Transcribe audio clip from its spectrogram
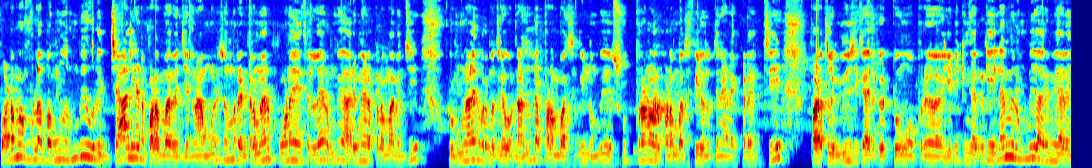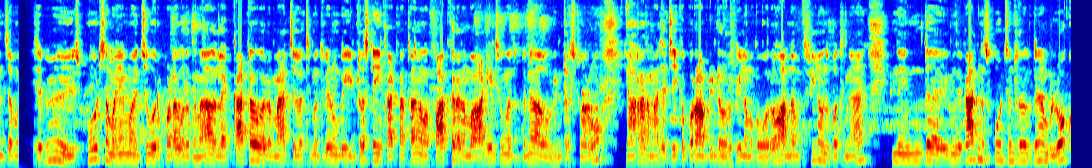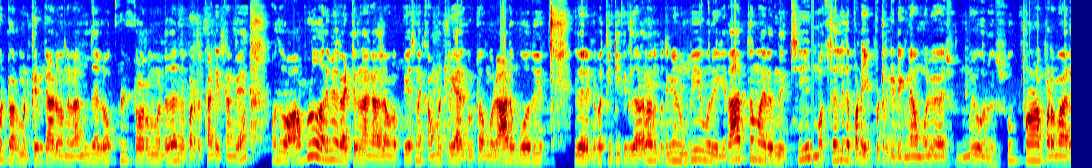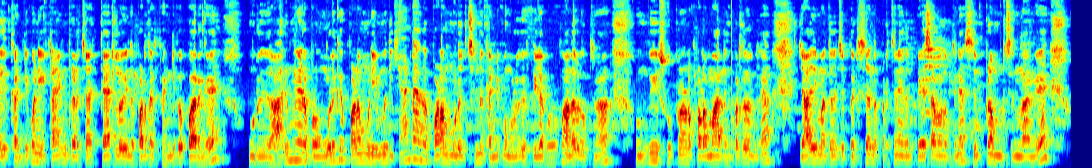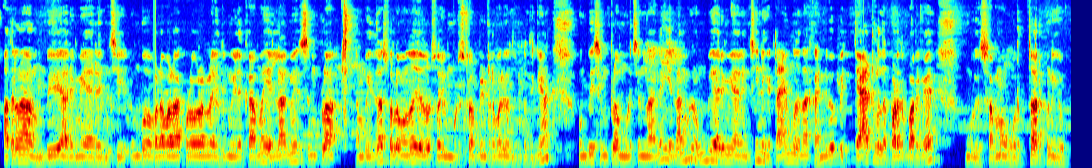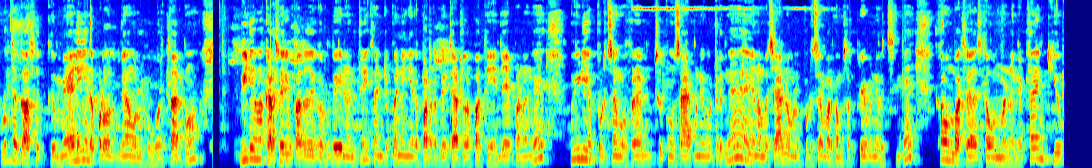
படமாக ஃபுல்லாக பார்க்கும்போது ரொம்ப ஒரு ஜாலியான படமாக இருந்துச்சு. நான் முன்னாடி சொன்ன ரெண்டரை மணி நேரம் போனதே தெரியல. ரொம்ப அருமையான படமாக இருந்துச்சு. ரொம்ப நாளைக்கு அப்புறம் பார்த்தீங்கன்னா ஒரு நல்ல படம் பார்த்த ஃபீல் ரொம்ப சூப்பரான ஒரு படம் பார்த்த ஃபீல் வந்து பார்த்தீங்கன்னா எனக்கு கிடச்சி. படத்தில் மியூசிக்காக இருக்கட்டும் அப்புறம் எடிட்டிங்காக இருக்கட்டும் எல்லாமே ரொம்ப அருமையாக இருந்துச்சு. எப்பயுமே ஸ்போர்ட்ஸை மையமாச்சு ஒரு படம் வருதுன்னா அதில் காட்ட வர மேட்ச் எல்லாத்தையுமே பார்த்தீங்கன்னா ரொம்ப இன்ட்ரெஸ்டிங் காட்டினா தான் நம்ம பார்க்குற நம்ம ஆடியன்ஸுக்கும் வந்து பார்த்தீங்கன்னா அது ஒரு இன்ட்ரெஸ்ட் வரும். யார் அந்த மேட்சை ஜெயிக்க போகிறோம் அப்படின்ற ஒரு ஃபீல் நமக்கு வரும். அந்த ஃபீல் வந்து பார்த்தீங்கன்னா இந்த இந்த இந்த காட்டின ஸ்போர்ட்ஸ்ன்றது வந்து நம்ம லோக்கல் டோர்னமெண்ட் கிரிக்கெட் ஆடுவாங்கல்ல அந்த லோக்கல் டோர்னமெண்ட் தான் இந்த படத்தை காட்டியிருக்காங்க. அது அவ்வளோ அருமையாக காட்டியிருந்தாங்க. அதில் அவங்க பேசின கமெண்ட்ரியாக இருக்கட்டும் அவங்க விளையாடும்போது இதை ரெண்டு பேர் திட்டிக்கிறது அதெல்லாம் வந்து பார்த்தீங்கன்னா ரொம்ப ஒரு யதார்த்தமாக இருந்துச்சு. மொத்தத்தில் இந்த படம் எப்படி கேட்டிங்கன்னா உண்மையிலே ஒரு சூப்பரான படமாக இருக்குது கண்டிப்பாக நீங்கள் டைம் கிடச்சா தேட்டரில் இந்த படத்தை கண்டிப்பாக பாருங்கள் ஒரு அருமையான படம். உங்களுக்கே படம் முடியும் போது ஏன்டா அந்த படம் முடிச்சுன்னு கண்டிப்பாக உங்களுக்கு ஃபீல் ஆகும் அதில் பார்த்தீங்கன்னா ரொம்பவே சூப்பரான படமாக இருந்து படத்தில் பார்த்தீங்கன்னா ஜாதி மதத்தை வச்சு பெருசாக அந்த பிரச்சனை எதுவும் பேசாமல் பார்த்தீங்கன்னா சிம்பிளாக முடிச்சிருந்தாங்க. அதெல்லாம் ரொம்பவே அருமையாக இருந்துச்சு. ரொம்ப வளவலா குளவலாம் எதுவும் இழுக்காமல் எல்லாமே சிம்பிளாக நம்ம இதான் சொல்ல வந்தோம். ஏதோ சொல்லி முடிச்சிட்டோம் அப்படின்ற மாதிரி வந்து பார்த்தீங்கன்னா ரொம்ப சிம்பிளாக முடிச்சிருந்தாங்க. எல்லாமே ரொம்ப அருமையாக இருந்துச்சு. நீங்கள் டைம் இருந்தால் கண்டிப்பாக போய் தேட்டரில் படத்தை பாருங்கள் உங்களுக்கு செம்ம ஒர்த்தாக இருக்கும். நீங்கள் கொடுத்த காசுக்கு மேலேயே இந்த படம் பார்த்தீங்கன்னா உங்களுக்கு ஒர்த்தாக இருக்கும். வீடியோவை கடைசி வரைக்கும் பார்த்ததுக்கு ரொம்ப நன்றி. கண்டிப்பாக நீங்கள் இந்த படத்தை போய் தேட்டரில் பார்த்து என்ஜாய் பண்ணுங்கள் வீடியோ பிடிச்ச உங்கள் ஃப்ரெண்ட்ஸுக்கும் ஷேர் பண்ணி விட்டுருங்க. நம்ம சேனல் உங்களுக்கு பிடிச்சா மறக்காம சப்ஸ்கிரைப் பண்ணி வச்சுங்க. கமெண்ட் பாக்ஸில் கவுண்ட் கமெண்ட் பண்ணுங்கள் தேங்க்யூ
